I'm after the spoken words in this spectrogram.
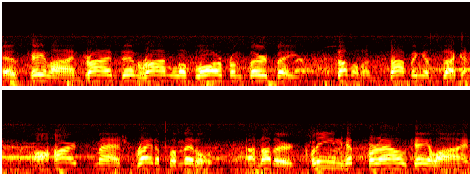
as Kaline drives in Ron LeFlore from third base. Sutherland stopping at second. A hard smash right up the middle. Another clean hit for Al Kaline.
